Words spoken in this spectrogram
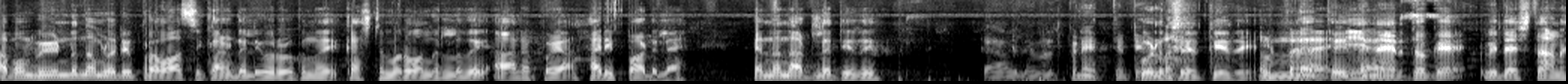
അപ്പം വീണ്ടും നമ്മളൊരു പ്രവാസിക്കാണ് ഡെലിവറി കൊടുക്കുന്നത്. കസ്റ്റമർ വന്നിട്ടുള്ളത് ആലപ്പുഴ ഹരിപ്പാട് അല്ലേ? എന്ന നാട്ടിലെത്തിയത്? രാവിലെ വെളുപ്പിനെ എത്തിയിട്ട് വെളുപ്പിലെത്തിയത് ഇന്നലെ ഈ നേരത്തൊക്കെ വിദേശത്താണ്.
